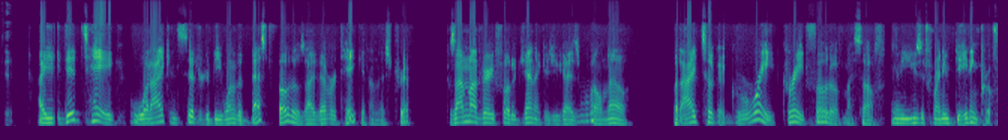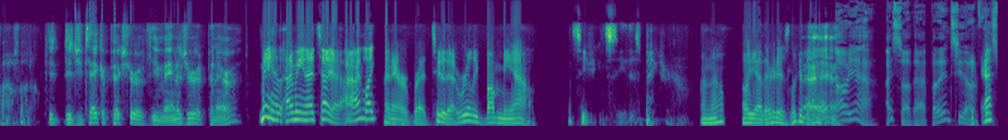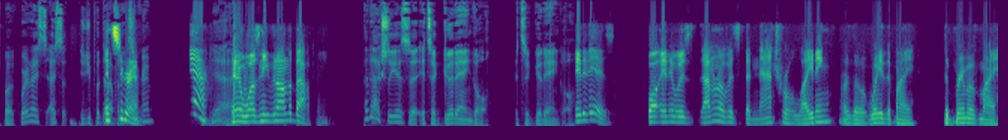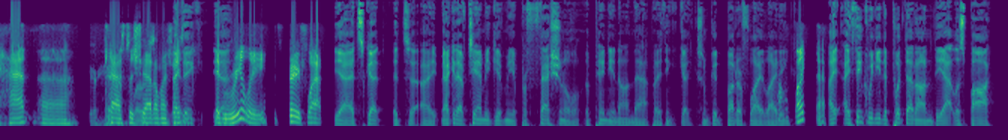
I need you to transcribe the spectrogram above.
I did take what I consider to be one of the best photos I've ever taken on this trip because I'm not very photogenic, as you guys well know. But I took a great, great photo of myself. I'm going to use it for my new dating profile photo. Did, did you take a picture of the manager at Panera? Man, I mean, I tell you, I, I like Panera bread too. That really bummed me out. Let's see if you can see this picture. Oh no! Oh yeah, there it is. Look at Yeah, that. yeah. Oh yeah, I saw that, but I didn't see that on Yeah. Facebook. Where did I, saw, did you put that Instagram. up on Instagram? Yeah. Yeah, and it wasn't even on the balcony. that actually is a. It's a good angle. It's a good angle. It is. Well, and it was. I don't know if it's the natural lighting or the way that my the brim of my hat uh, cast a flows shadow on my in I face. think. It really, it's very flat. yeah. It's got. It's. Uh, I. I could have Tammy give me a professional opinion on that, but I think you got some good butterfly I lighting. like that. I, I think we need to put that on the Atlas Bach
